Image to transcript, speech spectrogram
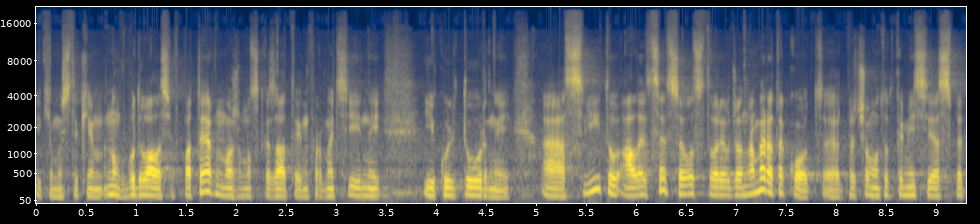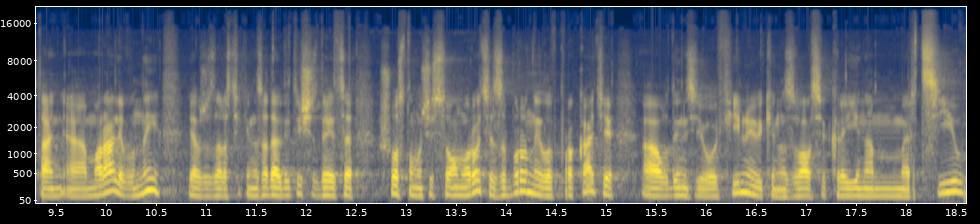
якимось таким, ну, вбудувалося в патерн, можемо сказати, інформаційний і культурний е, світу. Але це все от створив Джон Ромеро. Так от, е, причому тут комісія з питань е, моралі, вони, я вже зараз тільки не згадаю, в 2006 чи 2007 році заборонили в прокаті один з його фільмів, який називався Країна мерців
